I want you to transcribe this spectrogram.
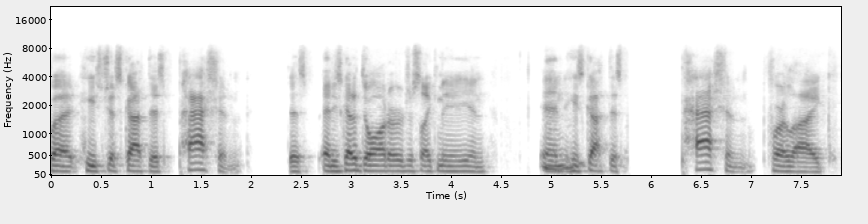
but he's just got this passion, this and he's got a daughter just like me and and mm-hmm. he's got this passion for like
